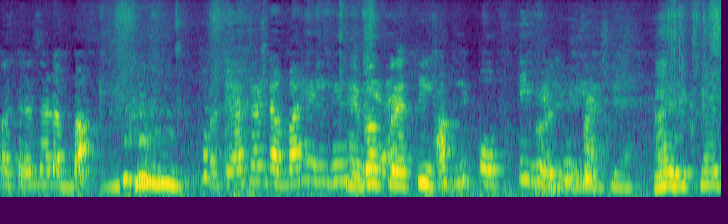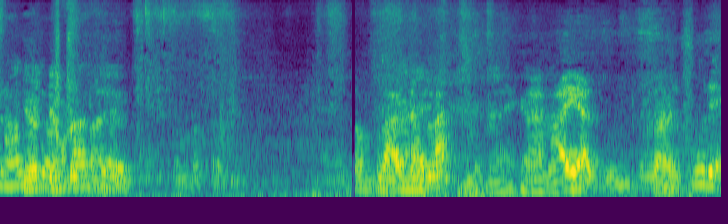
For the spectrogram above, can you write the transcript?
पत्र्याचा डब्बा. पत्र्याचा डबा हेल्दी हे बघ प्रतीक. आपली पोपटी हेल्दी आहे. संपला आटपला आहे अजून. पुरे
